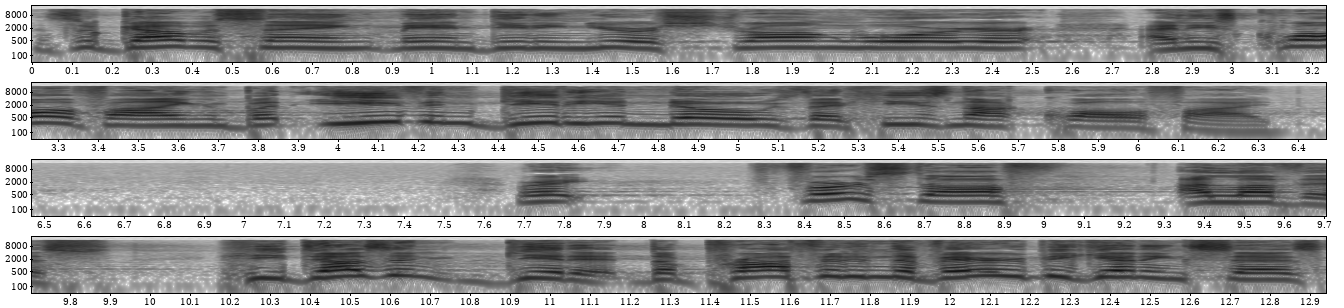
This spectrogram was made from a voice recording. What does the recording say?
And so God was saying, Man, Gideon, you're a strong warrior, and he's qualifying, but even Gideon knows that he's not qualified. Right? First off, I love this. He doesn't get it. The prophet in the very beginning says,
